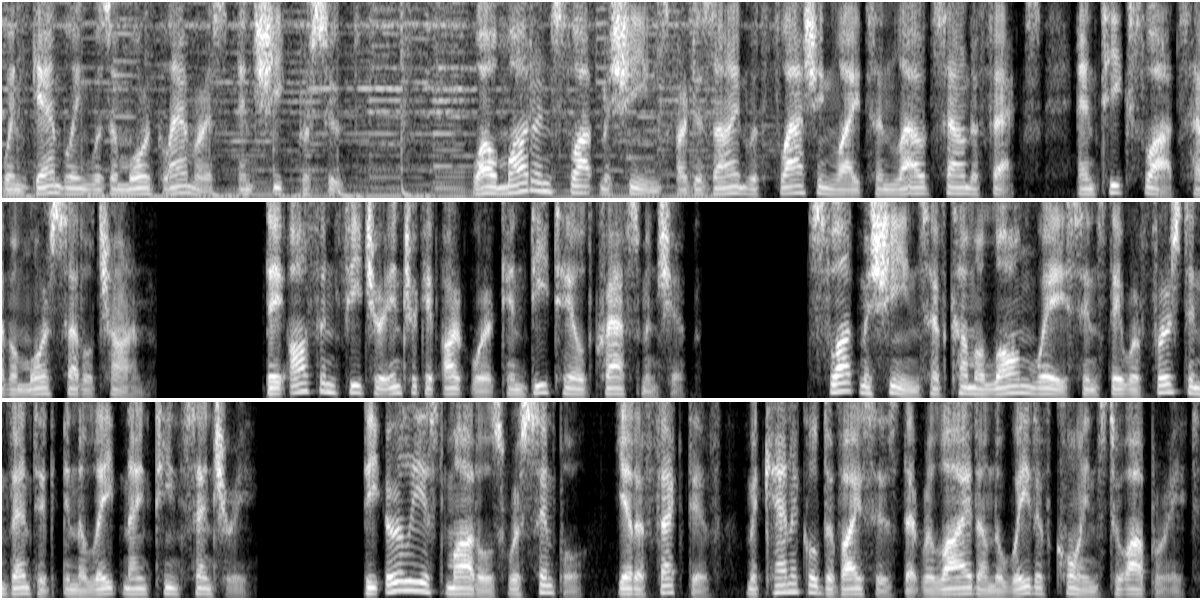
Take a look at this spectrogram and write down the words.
when gambling was a more glamorous and chic pursuit. While modern slot machines are designed with flashing lights and loud sound effects, antique slots have a more subtle charm. They often feature intricate artwork and detailed craftsmanship. Slot machines have come a long way since they were first invented in the late 19th century. The earliest models were simple, yet effective, mechanical devices that relied on the weight of coins to operate.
